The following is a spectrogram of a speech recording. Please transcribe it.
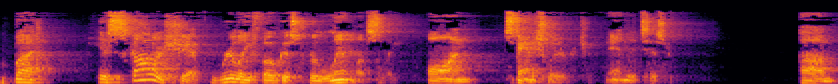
but his scholarship really focused relentlessly on Spanish literature and its history. Um,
